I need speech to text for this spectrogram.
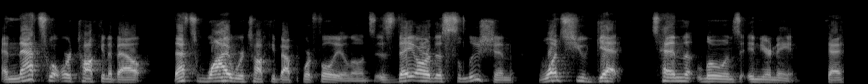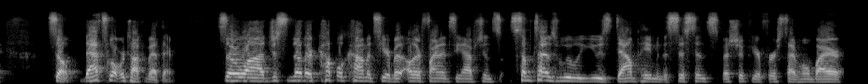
And that's what we're talking about that's why we're talking about portfolio loans is they are the solution once you get 10 loans in your name. Okay. So that's what we're talking about there. So uh, just another couple comments here about other financing options. Sometimes we will use down payment assistance, especially if you're a first-time home buyer,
